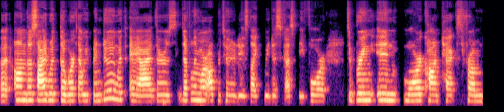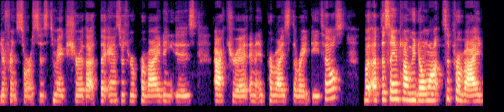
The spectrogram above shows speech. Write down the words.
But on the side with the work that we've been doing with AI, there's definitely more opportunities, like we discussed before, to bring in more context from different sources to make sure that the answers we're providing is accurate and it provides the right details. But at the same time, we don't want to provide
